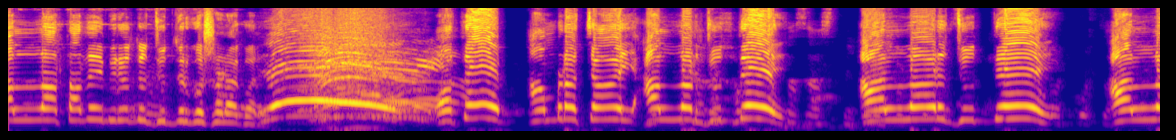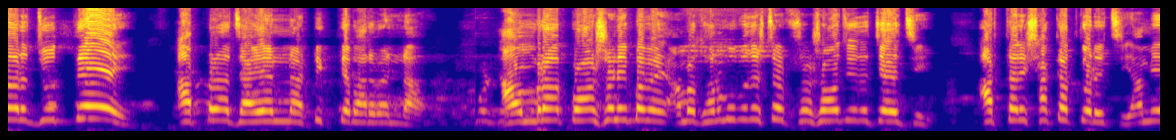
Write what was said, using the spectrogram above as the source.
আল্লাহ তাদের বিরুদ্ধে যুদ্ধের ঘোষণা করে। অতএব আমরা চাই আল্লাহর যুদ্ধে আল্লাহর যুদ্ধে আল্লাহর যুদ্ধে আপনারা যায়েন না টিকতে পারবেন না। আমরা প্রশাসনিক ভাবে আমরা ধর্ম উপদেষ্টার সহযোগিতা চেয়েছি আট তারিখ সাক্ষাৎ করেছি। আমি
